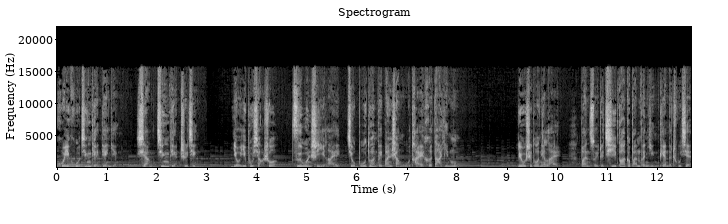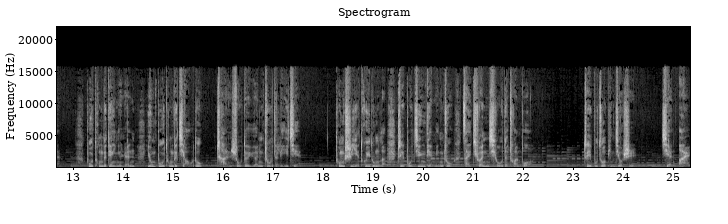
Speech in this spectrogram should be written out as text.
回顾经典电影，向经典致敬。有一部小说，自问世以来就不断被搬上舞台和大银幕。六十多年来。伴随着七八个版本影片的出现，不同的电影人用不同的角度阐述对原著的理解，同时也推动了这部经典名著在全球的传播。这部作品就是《简爱》。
